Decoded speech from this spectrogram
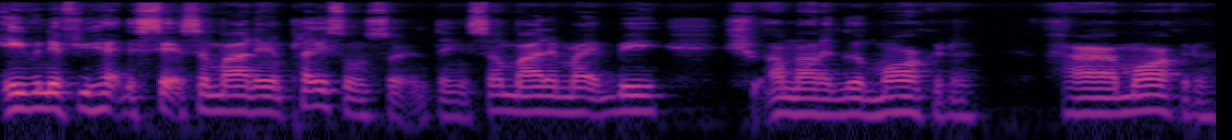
even if you had to set somebody in place on certain things, somebody might be, I'm not a good marketer, hire a marketer.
